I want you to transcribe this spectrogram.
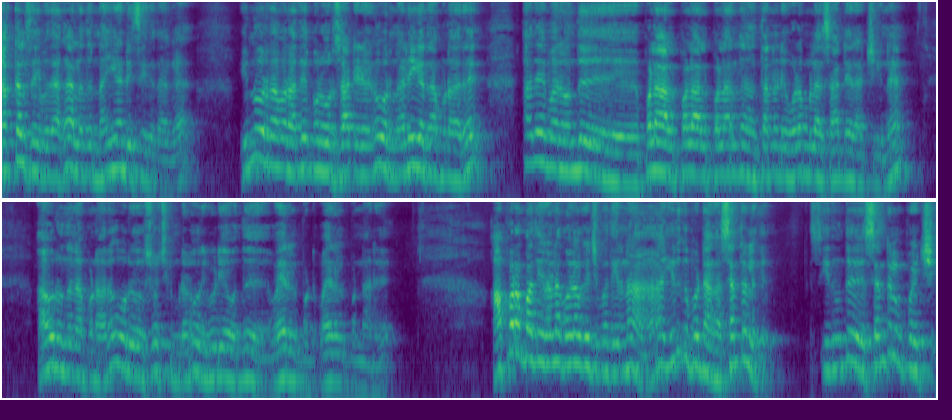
நக்கல் செய்வதாக அல்லது நையாண்டி செய்வதாக. இன்னொரு நபர் அதே போல் ஒரு சாட்டையில் ஒரு நடிகர் என்ன பண்ணார்? அதே மாதிரி வந்து பலால் பலால் பலால்னு தன்னுடைய உடம்புல சாட்டையில் அடிச்சிக்கின்னு அவர் வந்து என்ன பண்ணார்? ஒரு சோஷியல் மீடியாவில் ஒரு வீடியோ வந்து வைரல் பண்ண வைரல் பண்ணார். அப்புறம் பார்த்தீங்கன்னா கொஞ்ச நாள் கழிச்சு பார்த்தீங்கன்னா இதுக்கு போயிட்டாங்க சென்ட்ரலுக்கு. இது வந்து சென்ட்ரலுக்கு போயிடுச்சு.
